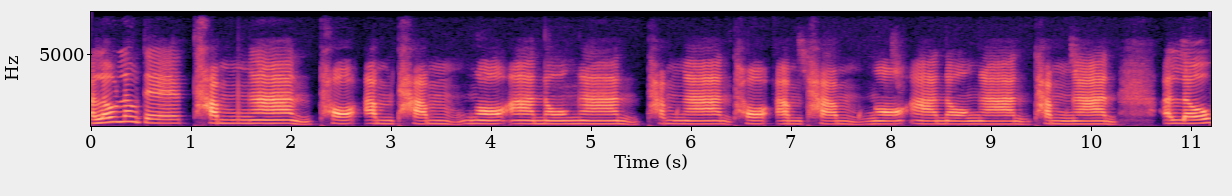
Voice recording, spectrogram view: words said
အလုတ်လောက်တဲ့ทำงานทออำทำงออานองานทำงานทออำทำงออานองานทำงานအလုတ်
